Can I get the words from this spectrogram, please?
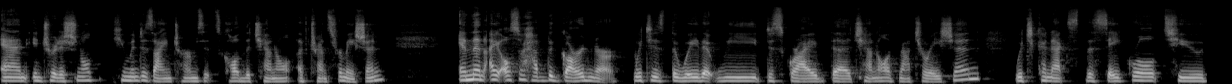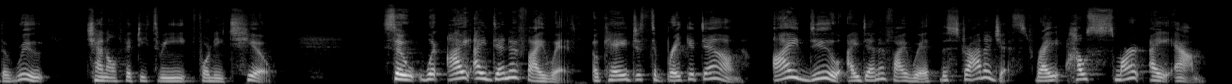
And in traditional human design terms, it's called the channel of transformation. And then I also have the gardener, which is the way that we describe the channel of maturation, which connects the sacral to the root, channel 5342. So, what I identify with, okay, just to break it down, I do identify with the strategist, right? How smart I am,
